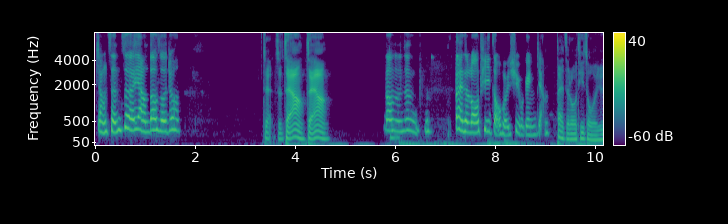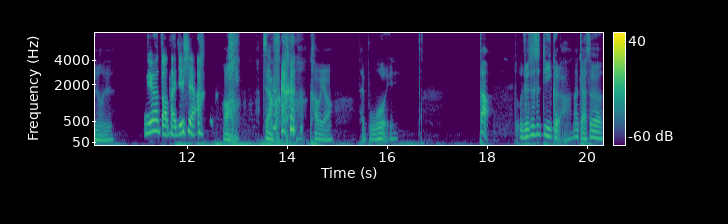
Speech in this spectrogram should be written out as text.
讲成这样，到时候就怎怎怎样怎样？到时候就带着楼梯走回去。我跟你讲，带着楼梯走回去什么意思？你又要找台阶下。哦，这样 靠腰才不会。但我觉得这是第一个啦。那假设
